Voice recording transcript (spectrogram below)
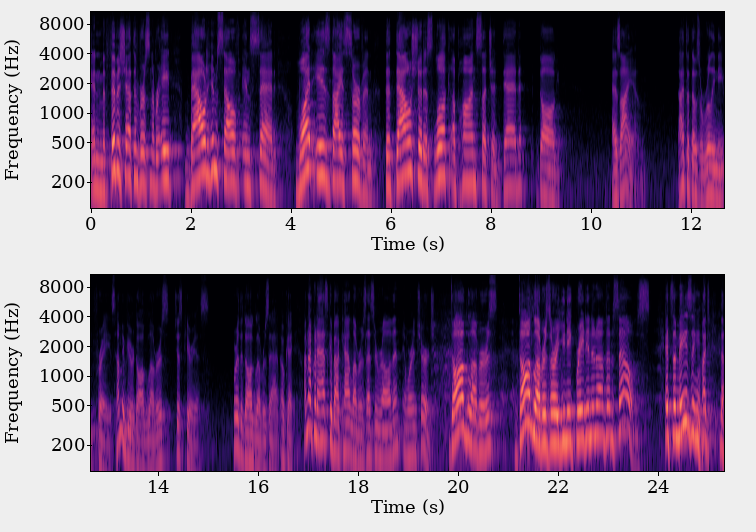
And Mephibosheth in verse number eight bowed himself and said, What is thy servant that thou shouldest look upon such a dead dog as I am. I thought that was a really neat phrase. How many of you are dog lovers? Just curious. Where are the dog lovers at? Okay. I'm not going to ask about cat lovers. That's irrelevant, and we're in church. Dog lovers, dog lovers are a unique breed in and of themselves. It's amazing what. No,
